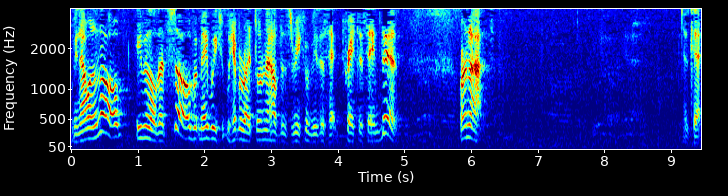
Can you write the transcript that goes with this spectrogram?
We now want to know, even though that's so, but maybe we, we have a right to learn out that Zrika would be this, create the same din. Or not. Okay.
